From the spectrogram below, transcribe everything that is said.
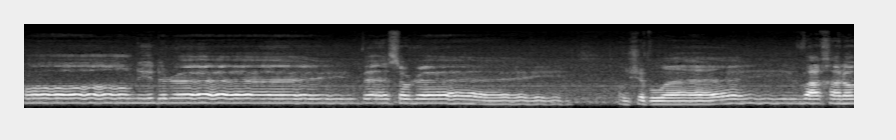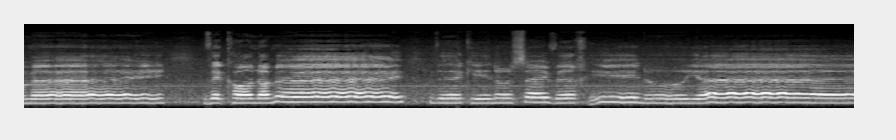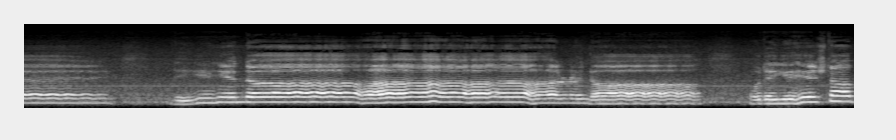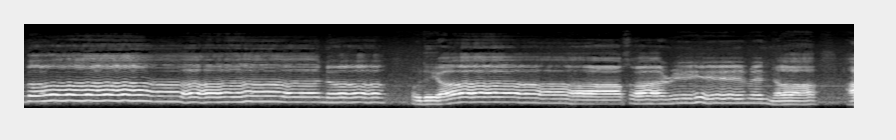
Omni Direi Vesorei Ushavuei Vacharomei Vekonomei Vekinusei Vechim ודיישתבנה ודייחרימנה Ah,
